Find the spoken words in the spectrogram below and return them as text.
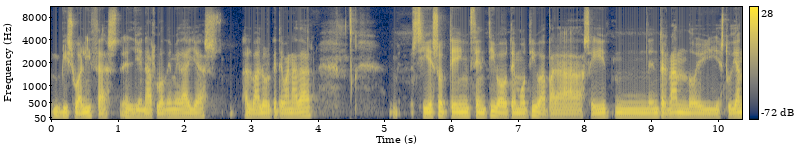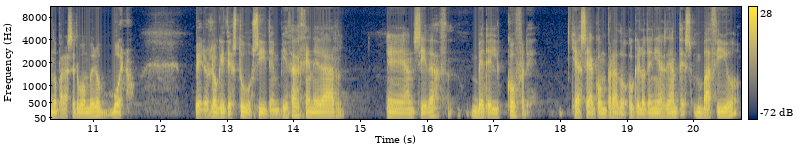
visualizas el llenarlo de medallas al valor que te van a dar. Si eso te incentiva o te motiva para seguir mm, entrenando y estudiando para ser bombero, bueno, pero es lo que dices tú, si te empieza a generar eh, ansiedad ver el cofre, ya sea comprado o que lo tenías de antes, vacío,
